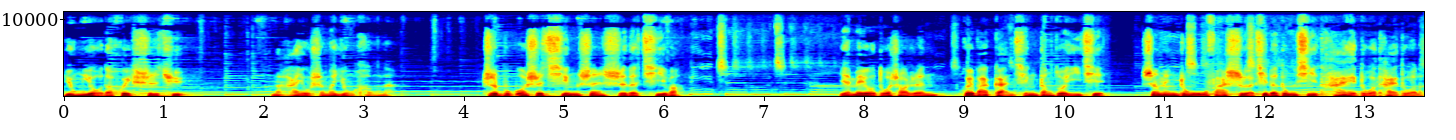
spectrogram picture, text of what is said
拥有的会失去，哪有什么永恒呢？只不过是情深时的期望。也没有多少人会把感情当做一切。生命中无法舍弃的东西太多太多了。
